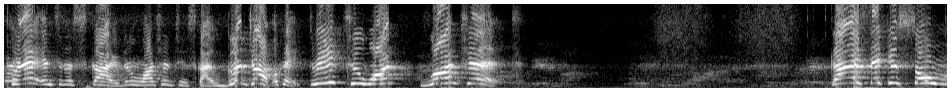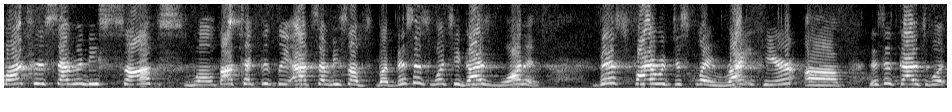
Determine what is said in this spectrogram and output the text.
put it into the sky. You're gonna launch it into the sky. Good job. Okay, three, two, one, launch it. Guys, thank you so much for 70 subs. Well, not technically at 70 subs, but this is what you guys wanted. This firework display right here. Um, this is guys what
